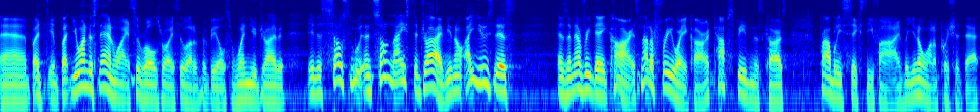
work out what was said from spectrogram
Uh, but, but you understand why it's a Rolls Royce of automobiles when you drive it. It is so smooth and so nice to drive. You know, I use this as an everyday car. It's not a freeway car. Top speed in this car is probably 65, but you don't want to push it that.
